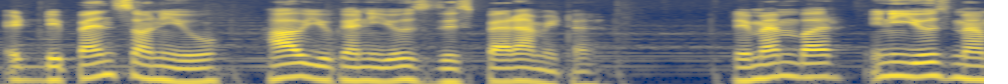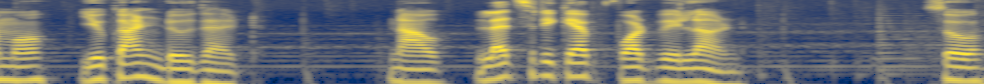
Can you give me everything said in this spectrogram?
It depends on you how you can use this parameter. Remember in use memo you can't do that. Now let's recap what we learned. So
